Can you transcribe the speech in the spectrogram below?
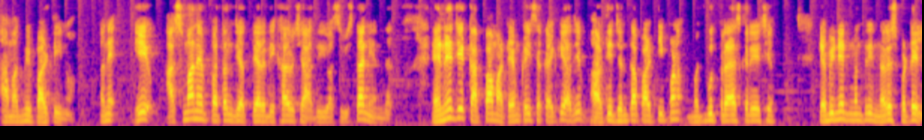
આમ આદમી પાર્ટીનો? અને એ આસમાને પતંગ જે અત્યારે દેખાયો છે આદિવાસી વિસ્તારની અંદર, એને જે કાપવા માટે એમ કહી શકાય કે આજે ભારતીય જનતા પાર્ટી પણ મજબૂત પ્રયાસ કરે છે. કેબિનેટ મંત્રી નરેશ પટેલ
